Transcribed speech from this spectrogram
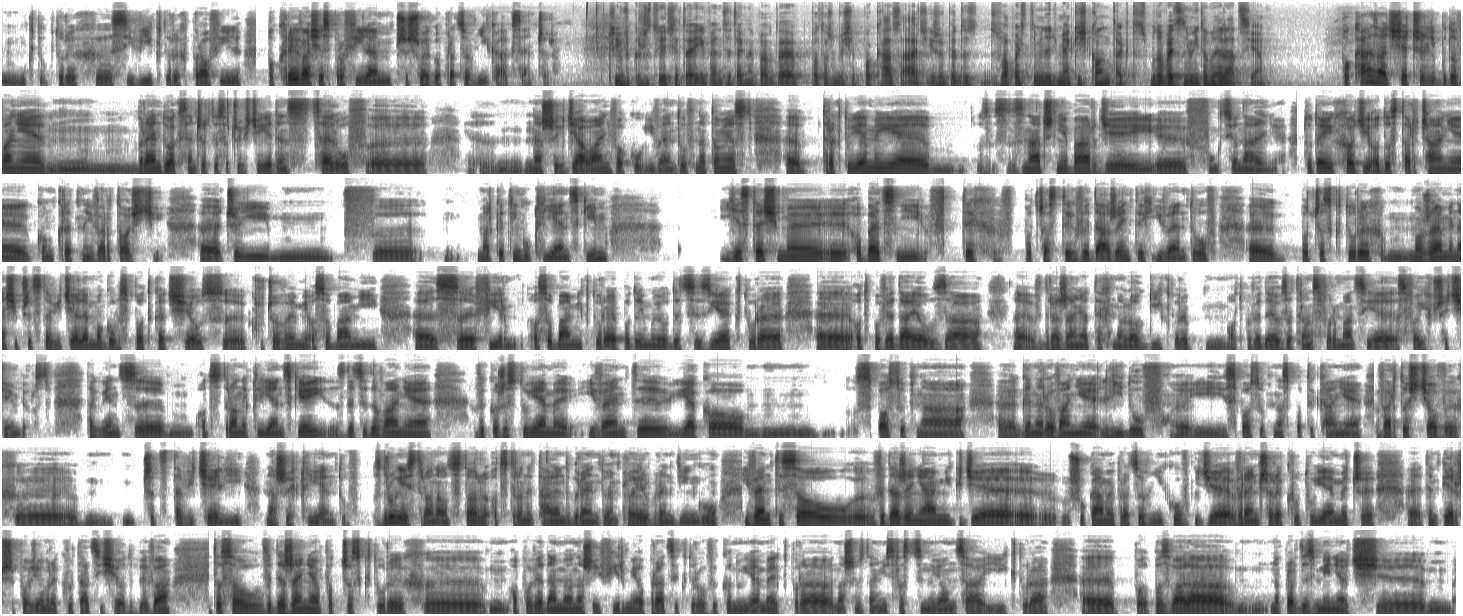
których CV, których profil pokrywa się z profilem przyszłego pracownika Accenture. Czyli wykorzystujecie te eventy tak naprawdę po to, żeby się pokazać i żeby złapać z tymi ludźmi jakiś kontakt, zbudować z nimi tą relację. Pokazać się, czyli budowanie mm, brandu Accenture to jest oczywiście jeden z celów e, naszych działań wokół eventów, natomiast e, traktujemy je znacznie bardziej e, funkcjonalnie. Tutaj chodzi o dostarczanie konkretnej wartości, czyli mm, w marketingu klienckim jesteśmy y, obecni w tych, podczas tych wydarzeń, tych eventów, e, podczas których możemy, nasi przedstawiciele mogą spotkać się z kluczowymi osobami e, z firm, osobami, które podejmują decyzje, które e, odpowiadają za wdrażania technologii, które odpowiadają za transformację swoich przedsiębiorstw. Tak więc od strony klienckiej zdecydowanie wykorzystujemy eventy jako sposób na e, generowanie leadów e, i sposób na spotykanie wartościowych e, przedstawicieli naszych klientów. Z drugiej strony, od, od strony talent brandu, employer brandingu, eventy są wydarzeniami, gdzie szukamy pracowników, gdzie wręcz rekrutujemy, czy ten pierwszy poziom rekrutacji się odbywa. To są wydarzenia, podczas których opowiadamy o naszej firmie, o pracy, którą wykonujemy, która naszym zdaniem jest fascynująca fascynująca i która e, po, pozwala naprawdę zmieniać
